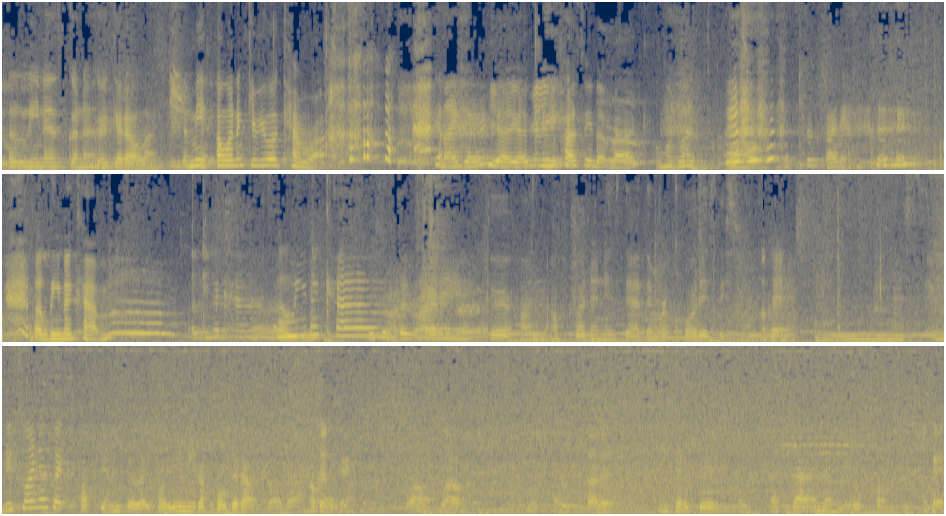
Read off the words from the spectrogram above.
Alina's gonna go get our lunch. Let me, I wanna give you a camera. Can I go? yeah, yeah. Can you pass me that bag? Oh my god. This is exciting. Alina cam. Alina can. Alina cam. This is so exciting. The on off button is there, then record is this one. Okay. This one is like popped in, so like probably need to hold it out further. Okay, okay. Wow, wow. Is that it? Okay, so press that and then it'll pop. Okay.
